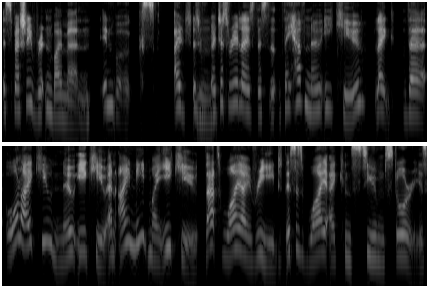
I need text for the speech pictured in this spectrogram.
especially written by men in books. I, Mm. I just realized this that they have no EQ. Like they're all IQ, no EQ. And I need my EQ. That's why I read. This is why I consume stories.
